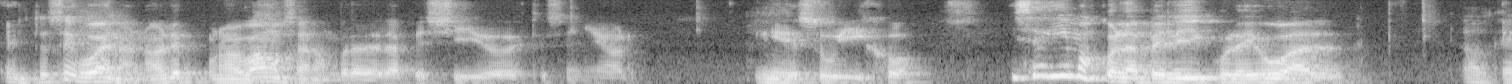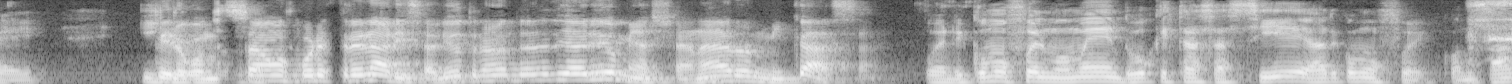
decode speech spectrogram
entonces bueno, no, le, no vamos a nombrar el apellido de este señor, ni de su hijo. Y seguimos con la película igual. Ok. ¿Y Pero cuando estábamos por estrenar y salió otra nota del diario, me allanaron mi casa. Bueno, ¿y cómo fue el momento? ¿Vos que estabas así? A ver cómo fue. Contá,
